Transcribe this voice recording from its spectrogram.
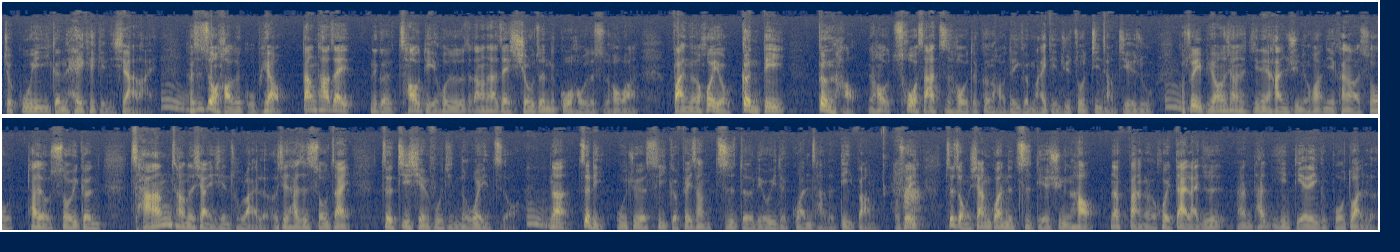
就故意一根黑 K 给你下来。嗯，可是这种好的股票，当它在那个超跌，或者说当它在修正的过后的时候啊，反而会有更低。更好，然后错杀之后的更好的一个买点去做进场介入，所以比方说像是今天汉讯的话，你也看到收它有收一根长长的下影线出来了，而且它是收在这季线附近的位置哦。嗯，那这里我觉得是一个非常值得留意的观察的地方，所以这种相关的止跌讯号，那反而会带来就是反正它已经跌了一个波段了，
